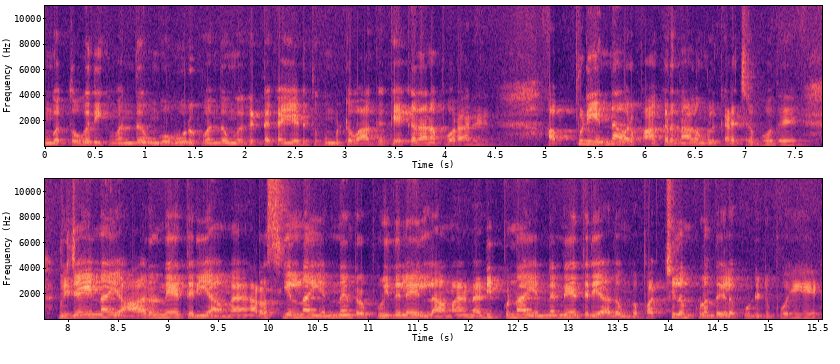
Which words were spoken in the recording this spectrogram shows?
உங்கள் தொகுதிக்கு வந்து உங்கள் ஊருக்கு வந்து உங்கள் கிட்ட கையெடுத்து கும்பிட்டு வாக்கு கேட்க தானே போகிறாரு அப்படி என்ன அவர் பார்க்கறதுனால உங்களுக்கு கிடைச்சிட போகுது விஜய்னா யாருன்னே தெரியாமல் அரசியல்னா என்னன்ற புரிதலே இல்லாமல் நடிப்புனா என்னன்னே தெரியாத உங்கள் பச்சிலம் குழந்தைகளை கூட்டிகிட்டு போய்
